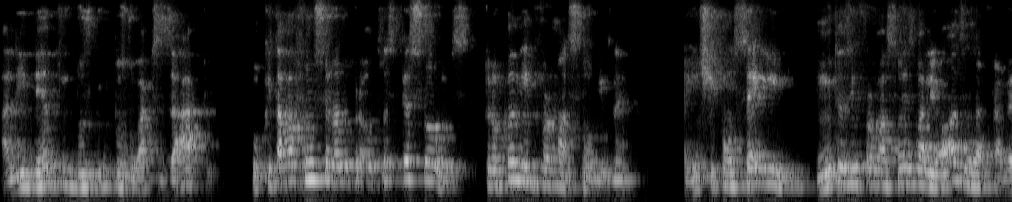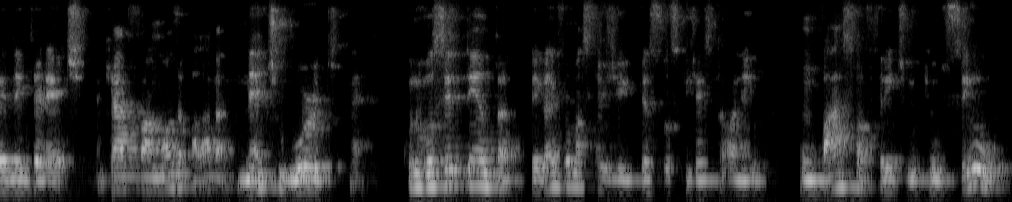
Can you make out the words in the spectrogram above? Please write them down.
ali dentro dos grupos do WhatsApp o que estava funcionando para outras pessoas, trocando informações, né? A gente consegue muitas informações valiosas através da internet, né? que é a famosa palavra network, né? Quando você tenta pegar informações de pessoas que já estão ali um passo à frente do que o seu,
